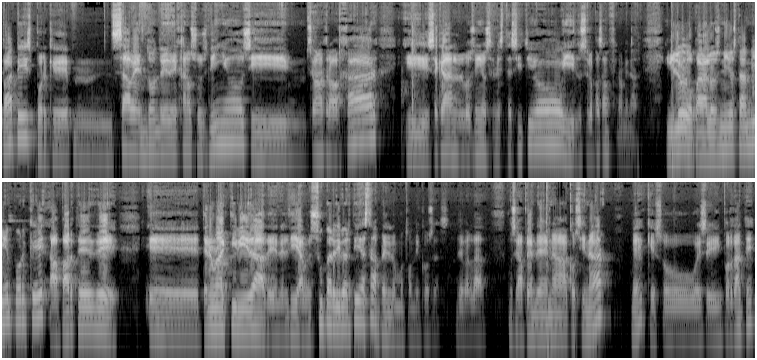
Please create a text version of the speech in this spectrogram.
papis porque mm, saben dónde dejan a sus niños y se van a trabajar y se quedan los niños en este sitio y se lo pasan fenomenal. Y luego para los niños también porque aparte de eh, tener una actividad en el día súper divertida, están aprendiendo un montón de cosas, de verdad. O sea, aprenden a cocinar, ¿eh? que eso es importante.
